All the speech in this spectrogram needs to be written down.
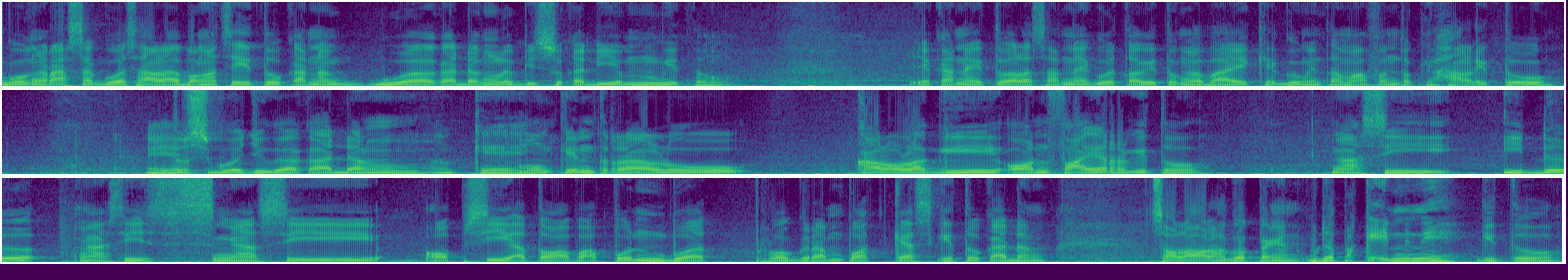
gue ngerasa gue salah banget sih itu karena gue kadang lebih suka diem gitu ya karena itu alasannya gue tahu itu nggak baik ya gue minta maaf untuk hal itu Iya. terus gue juga kadang Oke. mungkin terlalu kalau lagi on fire gitu ngasih ide ngasih ngasih opsi atau apa pun buat program podcast gitu kadang seolah-olah gue pengen udah pakai ini nih gitu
